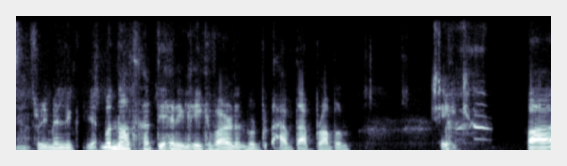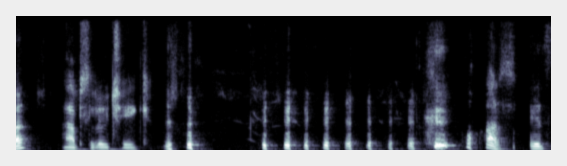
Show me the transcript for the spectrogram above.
Yeah. Three million. Yeah, but not that the any League of Ireland would have that problem. Cheek, Uh, absolute cheek. what? It's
